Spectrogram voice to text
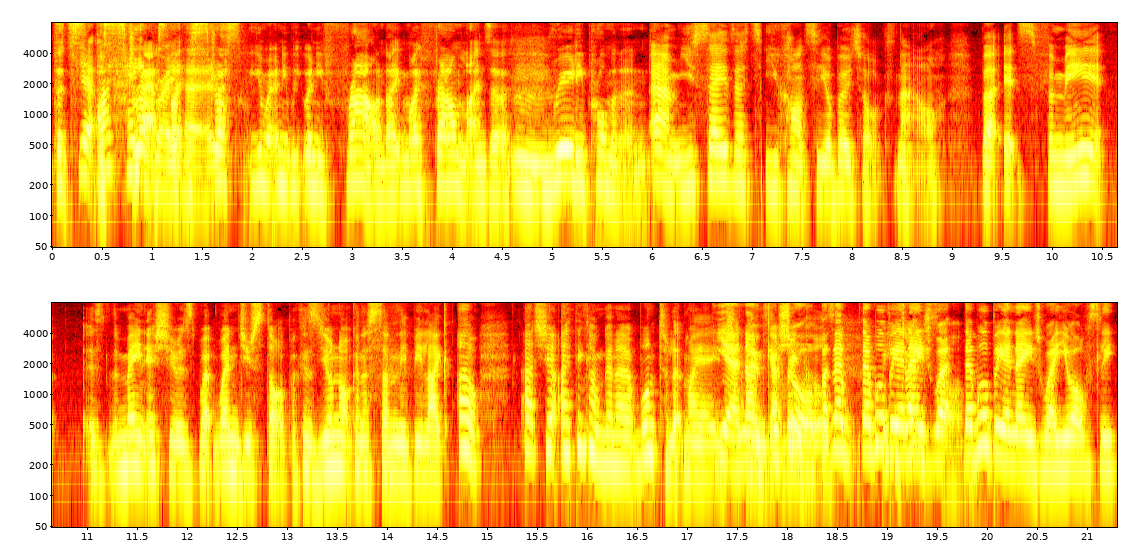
The, Yeah, the I hate stress, like hairs. the stress. You know, when you when you frown, like my frown lines are Mm. really prominent. Um, you say that you can't see your Botox now, but it's for me is the main issue is wh- when do you stop because you're not going to suddenly be like, oh, actually, I think I'm going to want to look my age. yeah, no, for sure. wrinkles. But there, there will But be an age where there will be an age where you obviously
